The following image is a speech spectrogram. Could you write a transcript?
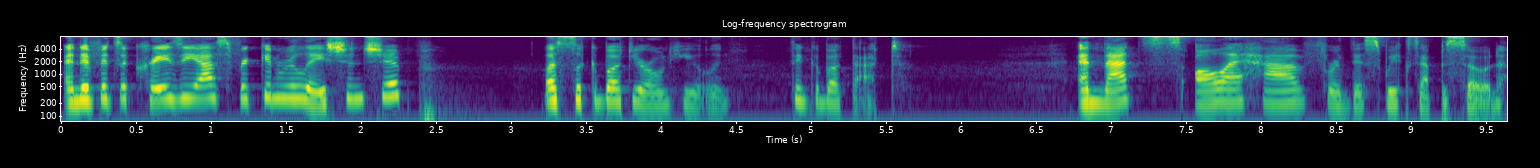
And if it's a crazy ass freaking relationship, let's look about your own healing. Think about that. And that's all I have for this week's episode.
